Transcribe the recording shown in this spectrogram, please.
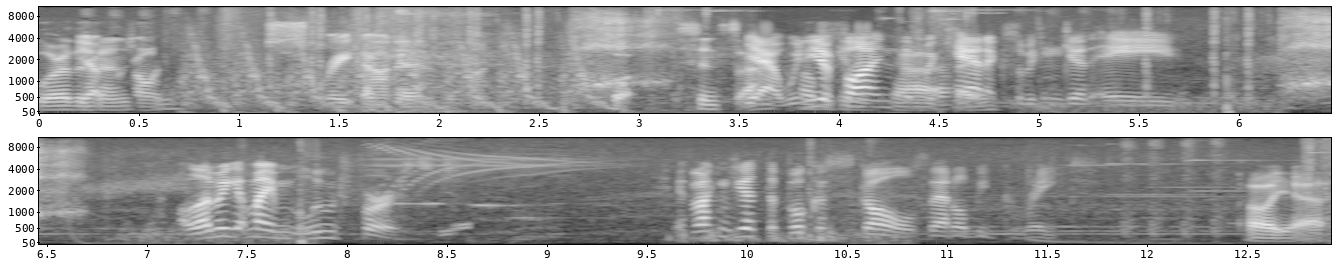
um, explore the yep, we're dungeon? going straight down Okay. into. Well, since yeah, I'm we need to probably find the gonna die- mechanics so we can get a. Uh, let me get my loot first. If I can get the Book of Skulls, that'll be great. Oh yeah.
